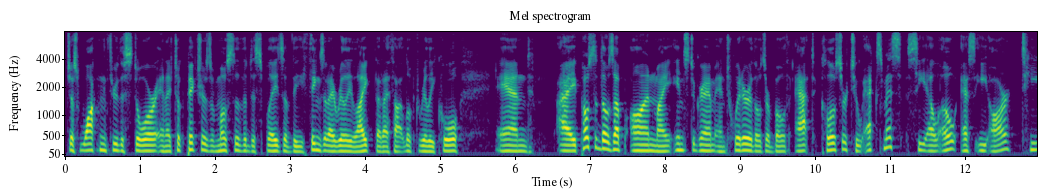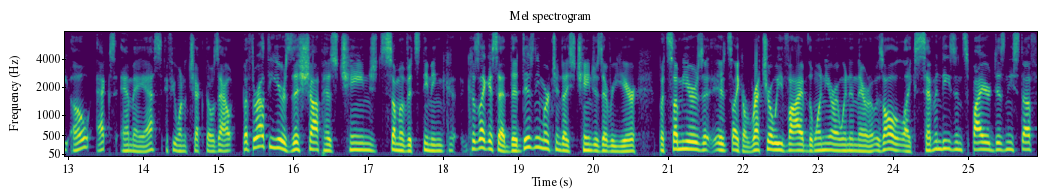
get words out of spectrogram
just walking through the store and I took pictures of most of the displays of the things that I really liked that I thought looked really cool and I posted those up on my Instagram and Twitter. Those are both at Closer to Xmas, C L O S E R T O X M A S, if you want to check those out. But throughout the years, this shop has changed some of its theming. Because, like I said, the Disney merchandise changes every year, but some years it's like a retro vibe. The one year I went in there, it was all like 70s inspired Disney stuff,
